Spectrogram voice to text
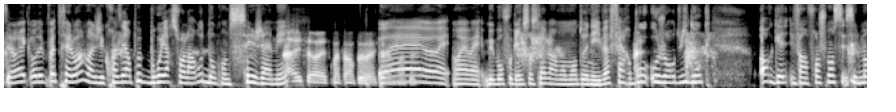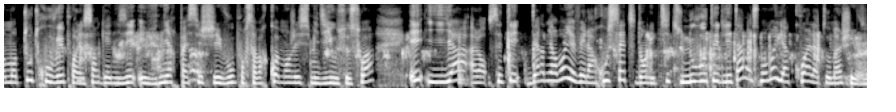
C'est vrai qu'on n'est pas très loin. Moi, j'ai croisé un peu de brouillard sur la route, donc on ne sait jamais. Ah oui, c'est vrai, ce matin un peu. Ouais, ouais, ouais, ouais, ouais. Mais bon, faut bien que ça se lève à un moment donné. Il va faire beau aujourd'hui, donc. Franchement, c'est le moment tout trouvé pour aller s'organiser et venir passer chez vous pour savoir quoi manger ce midi ou ce soir. Et il y a, alors, c'était dernièrement, il y avait la roussette dans les petites nouveautés de l'étal. En ce moment, il y a quoi, là, Thomas, chez vous?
